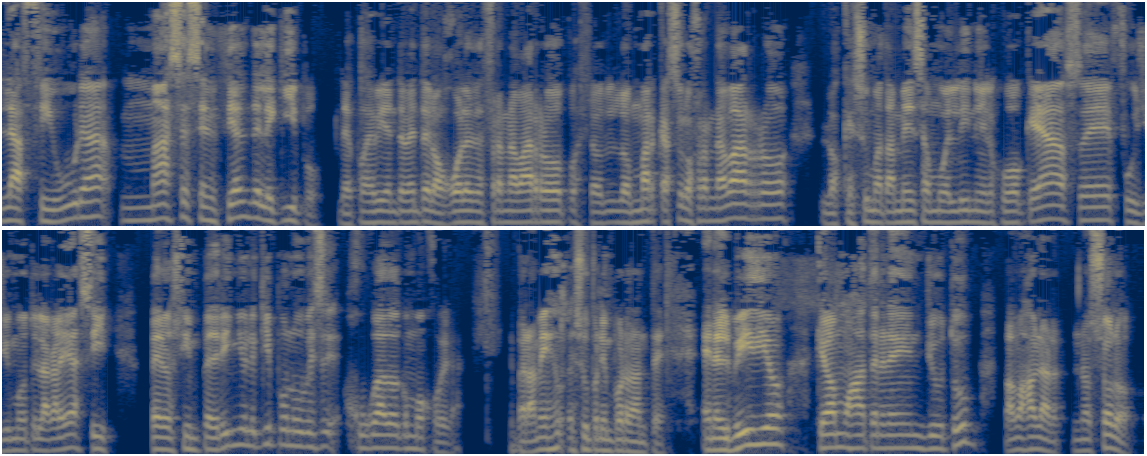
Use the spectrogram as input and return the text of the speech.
la figura más esencial del equipo. Después, evidentemente, los goles de Fran Navarro, pues los, los marca solo Fran Navarro, los que suma también Samuel Lini el juego que hace, Fujimoto y la calidad, sí. Pero sin Pedriño el equipo no hubiese jugado como juega. Y para mí es súper importante. En el vídeo que vamos a tener en YouTube, vamos a hablar no solo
